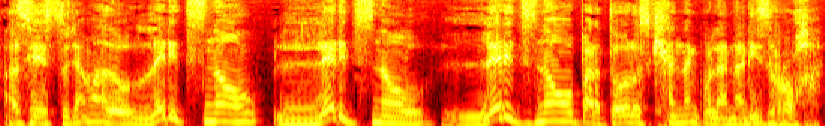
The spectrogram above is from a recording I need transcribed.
hace esto llamado Let It Snow, Let It Snow, Let It Snow para todos los que andan con la nariz roja.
